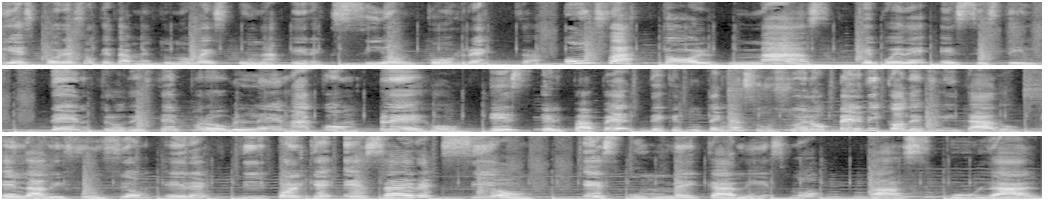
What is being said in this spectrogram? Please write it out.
y es por eso que también tú no ves una erección correcta. Un factor más que puede existir dentro de este problema complejo es el papel de que tú tengas un suelo pélvico debilitado en la disfunción eréctil, porque esa erección es un mecanismo vascular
